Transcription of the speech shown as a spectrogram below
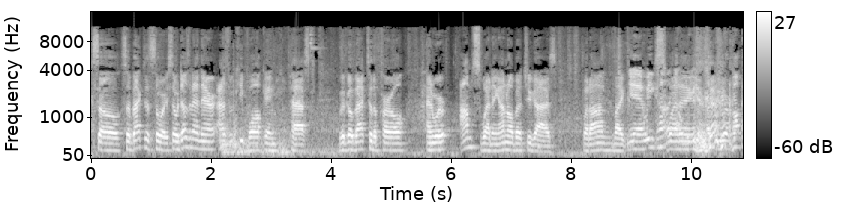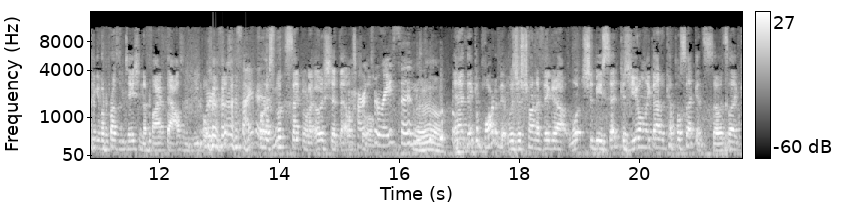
So so back to the story. So it doesn't end there. As we keep walking past, we go back to the Pearl, and we're I'm sweating. I don't know about you guys, but I'm like Yeah, we kind of sweating. like we were about to give a presentation to 5,000 people. we're so excited. For a split second, we're like, "Oh shit, that was Hearts cool." were racing. I. And I think a part of it was just trying to figure out what should be said because you only got a couple seconds. So it's like,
